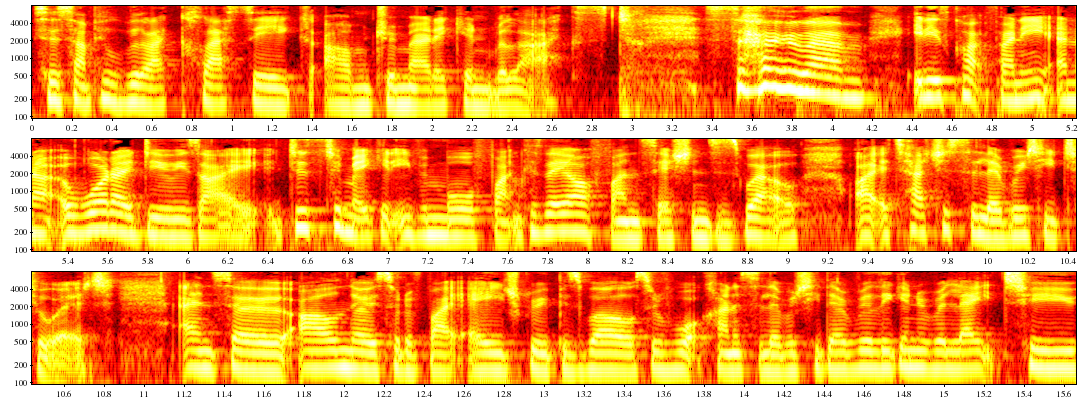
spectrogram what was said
So some people will be like classic, um, dramatic, and relaxed. So um, it is quite funny. And I, what I do is I just to make it even more fun because they are fun sessions as well. I attach a celebrity to it, and so I'll know sort of by age group as well, sort of what kind of celebrity they're really going to relate to.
